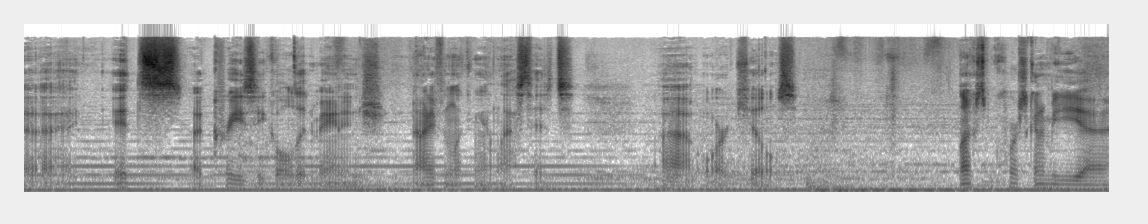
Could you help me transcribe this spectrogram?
uh, it's a crazy gold advantage, not even looking at last hits uh, or kills. Lux, of course, going to be, uh,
